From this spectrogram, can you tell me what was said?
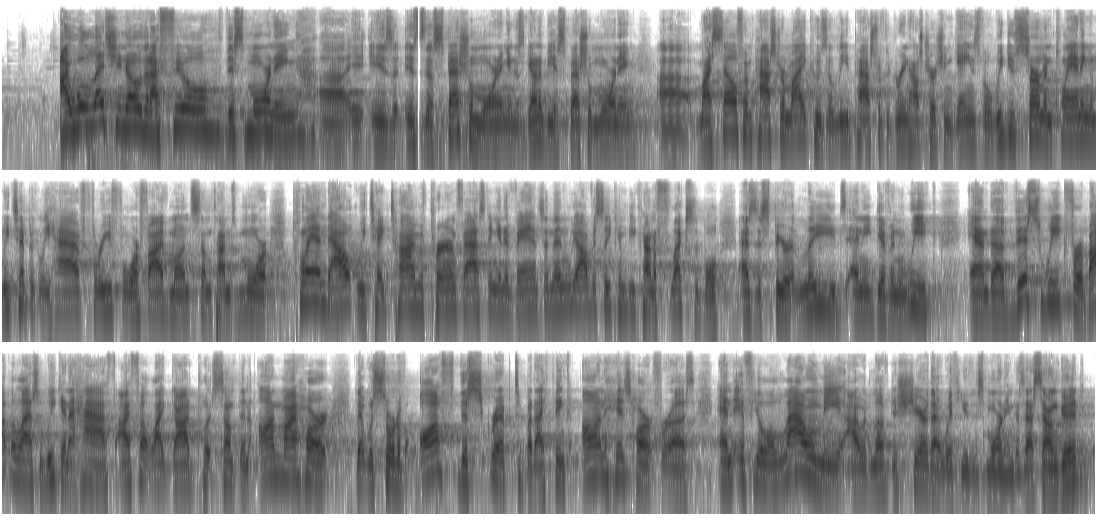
I will let you know that I feel this morning uh, is, is a special morning and is going to be a special morning. Uh, myself and Pastor Mike, who's a lead pastor of the Greenhouse Church in Gainesville, we do sermon planning and we typically have three, four, five months, sometimes more, planned out. We take time of prayer and fasting in advance, and then we obviously can be kind of flexible as the Spirit leads any given week. And uh, this week, for about the last week and a half, I felt like God put something on my heart that was sort of off the script, but I think on His heart for us. And if you'll allow me, I would love to share that with you this morning. Does that sound good?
